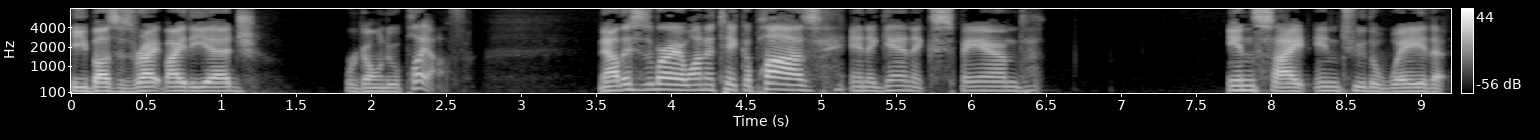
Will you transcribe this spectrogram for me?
He buzzes right by the edge, we're going to a playoff. Now, this is where I want to take a pause and again expand insight into the way that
